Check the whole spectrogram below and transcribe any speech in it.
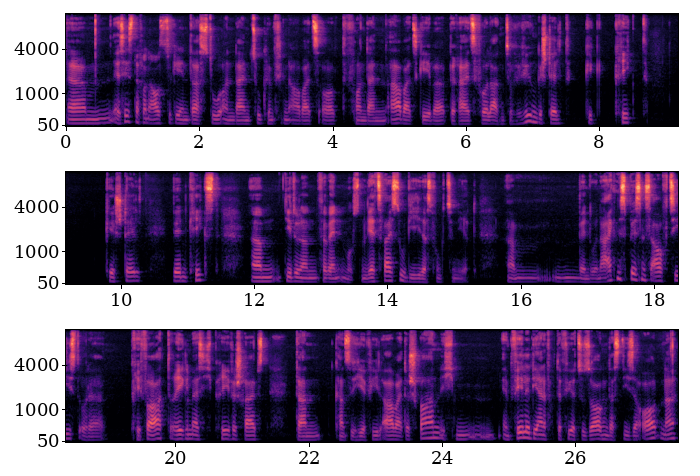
Ähm, es ist davon auszugehen, dass du an deinem zukünftigen Arbeitsort von deinem Arbeitsgeber bereits Vorlagen zur Verfügung gestellt gekriegt gestellt werden kriegst, die du dann verwenden musst. Und jetzt weißt du, wie das funktioniert. Ähm, wenn du ein eigenes Business aufziehst oder privat regelmäßig Briefe schreibst, dann kannst du hier viel Arbeit ersparen. Ich empfehle dir einfach dafür zu sorgen, dass dieser Ordner,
